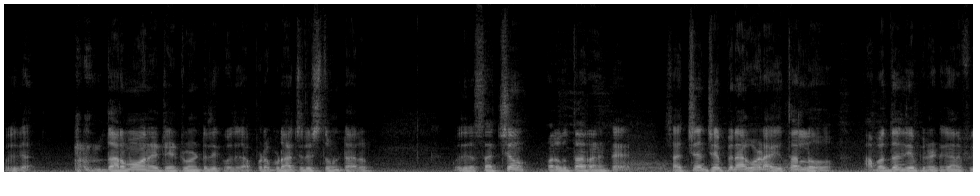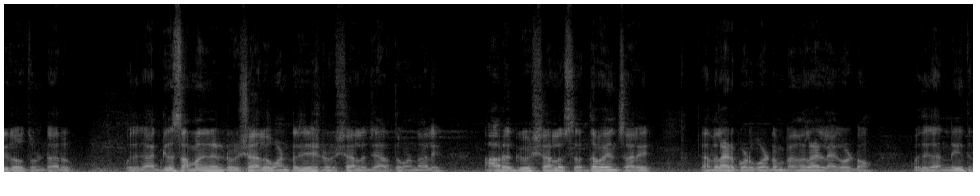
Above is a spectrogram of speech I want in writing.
కొద్దిగా ధర్మం అనేటటువంటిది కొద్దిగా అప్పుడప్పుడు ఆచరిస్తూ ఉంటారు. కొద్దిగా సత్యం పలుకుతారంటే సత్యం చెప్పినా కూడా ఇతరులు అబద్ధం చెప్పినట్టుగానే ఫీల్ అవుతుంటారు. కొద్దిగా అగ్ని సంబంధించిన విషయాలు వంట చేసిన విషయాల్లో జాగ్రత్తగా ఉండాలి. ఆరోగ్య విషయాల్లో శ్రద్ధ వహించాలి. పెందలాడి పడుకోవటం పెందలాడి లేకపోవటం కొద్దిగా నీతి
